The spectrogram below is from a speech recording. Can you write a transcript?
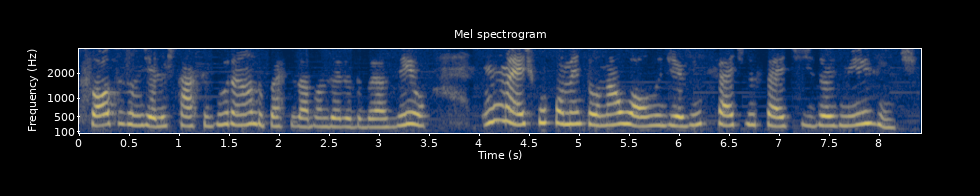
fotos onde ele está segurando perto da bandeira do Brasil. Um médico comentou na UOL no dia 27 de 7 de 2020.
